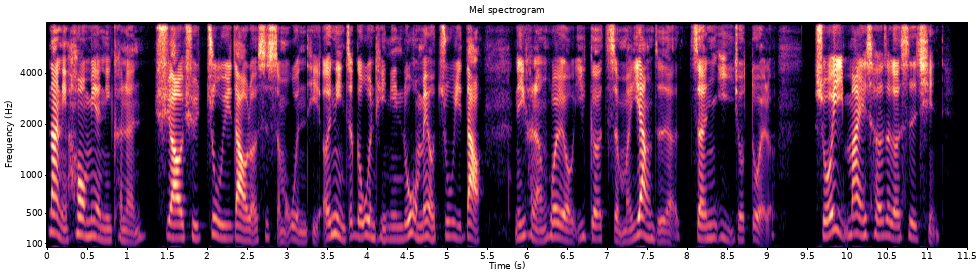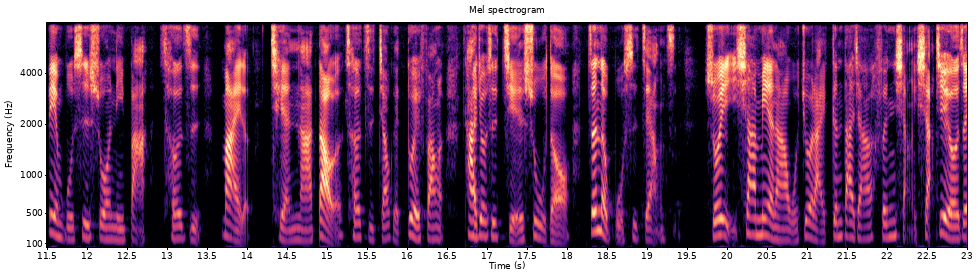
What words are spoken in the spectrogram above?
那你后面你可能需要去注意到的是什么问题？而你这个问题，你如果没有注意到，你可能会有一个怎么样子的争议就对了。所以卖车这个事情。并不是说你把车子卖了，钱拿到了，车子交给对方了，它就是结束的哦，真的不是这样子。所以下面啊，我就来跟大家分享一下，借由这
